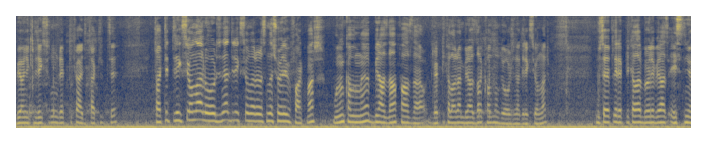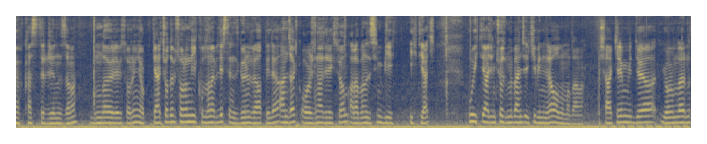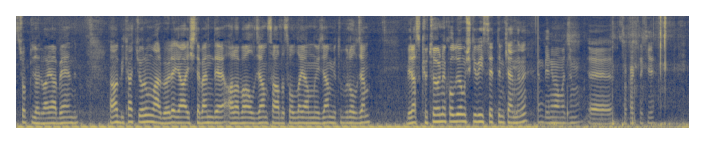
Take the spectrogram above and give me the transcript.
Bir önceki direksiyonum replikaydı, taklitti. Taklit direksiyonlarla orijinal direksiyonlar arasında şöyle bir fark var. Bunun kalınlığı biraz daha fazla. Replikalardan biraz daha kalın oluyor orijinal direksiyonlar. Bu sebeple replikalar böyle biraz esniyor kastırdığınız zaman. Bunda öyle bir sorun yok. Gerçi o da bir sorun değil. Kullanabilirsiniz gönül rahatlığıyla. Ancak orijinal direksiyon arabanız için bir ihtiyaç. Bu ihtiyacın çözümü bence 2000 lira olmamalı ama. Şakir'in videoya yorumlarınız çok güzel. Bayağı beğendim. Ama birkaç yorum var böyle ya işte ben de araba alacağım sağda solda yanlayacağım youtuber olacağım. Biraz kötü örnek oluyormuş gibi hissettim kendimi. Benim amacım eee, sokaktaki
